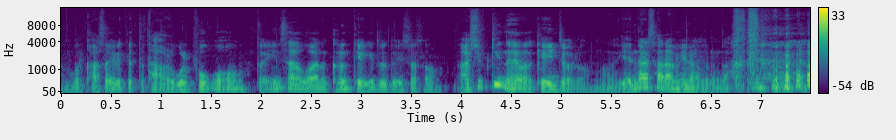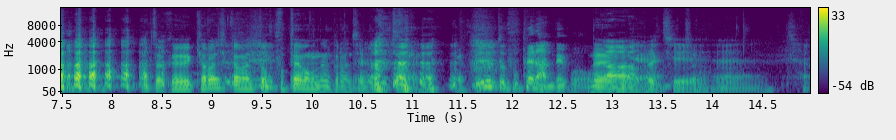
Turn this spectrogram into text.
한번 가서 이렇게 또 다 얼굴 보고 또 인사하고 하는 그런 계기들도 있어서 아쉽긴 해요 개인적으로 어, 옛날 사람이라 음. 그런가 맞죠. 그 결혼식 가면 또 뷔페 먹는 그런 재미도 있잖아요. 그래서 요즘 또 부패는 안 되고. 네. 아 예. 그렇지 그렇죠. 예, 참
